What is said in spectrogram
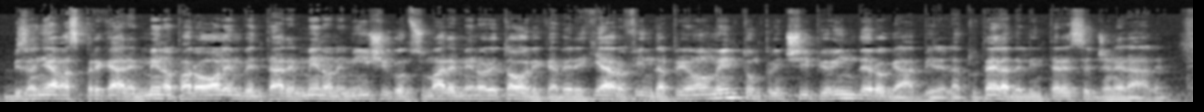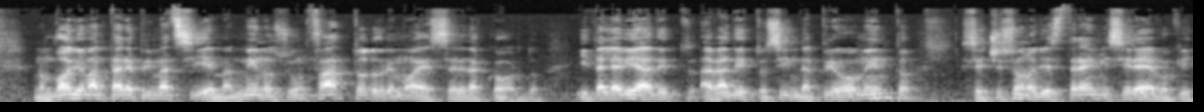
Bisognava sprecare meno parole, inventare meno nemici, consumare meno retorica, avere chiaro fin dal primo momento un principio inderogabile, la tutela dell'interesse generale. Non voglio vantare primazie, ma almeno su un fatto dovremmo essere d'accordo. Italia Via aveva detto sin dal primo momento se ci sono gli estremi si revochi,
